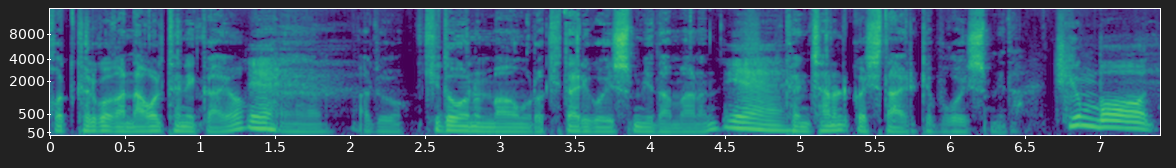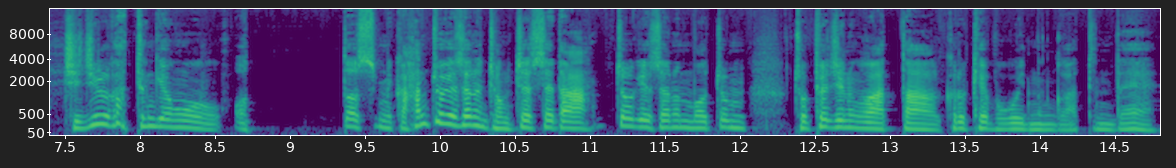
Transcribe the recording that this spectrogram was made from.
곧 결과가 나올 테니까요. 예. 아주 기도하는 마음으로 기다리고 있습니다만은 예. 괜찮을 것이다 이렇게 보고 있습니다. 지금 뭐 지지율 같은 경우 어떻습니까? 한쪽에서는 정체세다, 한쪽에서는 뭐 좀 좁혀지는 것 같다 그렇게 보고 있는 것 같은데.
